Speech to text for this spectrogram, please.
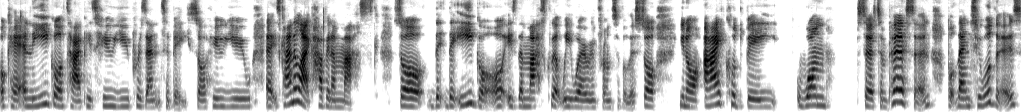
okay, and the ego type is who you present to be. So who you, uh, it's kind of like having a mask. So the the ego is the mask that we wear in front of others. So you know, I could be one certain person, but then to others,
